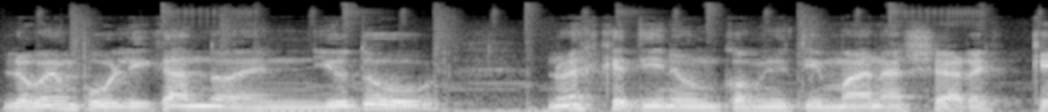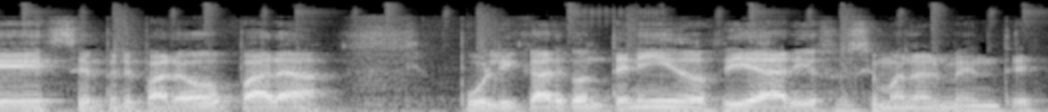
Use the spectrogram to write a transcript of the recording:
lo ven publicando en YouTube, no es que tiene un community manager que se preparó para publicar contenidos diarios o semanalmente.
